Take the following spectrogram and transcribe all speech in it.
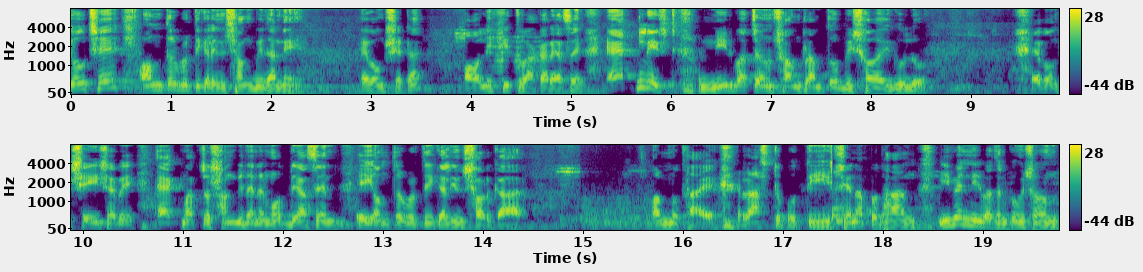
চলছে অন্তর্বর্তীকালীন সংবিধানে এবং সেটা অলিখিত আকারে আছে। অ্যাটলিস্ট নির্বাচন সংক্রান্ত বিষয়গুলো। এবং সেই হিসাবে একমাত্র সংবিধানের মধ্যে আছেন এই অন্তর্বর্তীকালীন সরকার। অন্যথায় রাষ্ট্রপতি, সেনাপ্রধান ইভেন নির্বাচন কমিশন,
